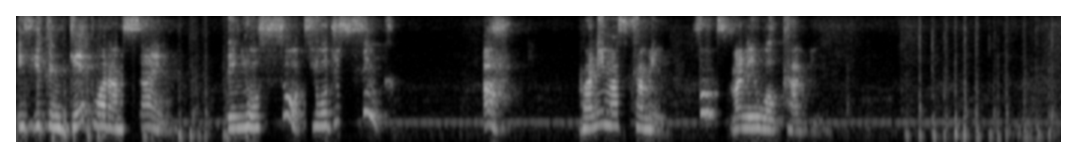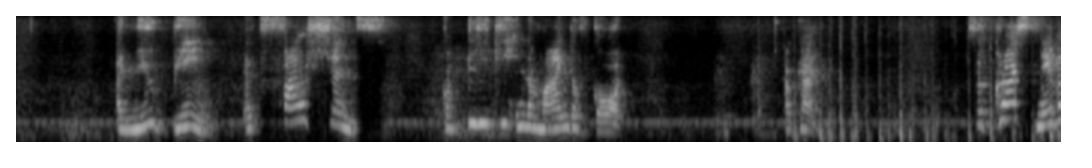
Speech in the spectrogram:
If you can get what I'm saying, then your thoughts, you'll just think, ah, oh, money must come in. Oops, money will come in. A new being that functions completely in the mind of God Okay. So Christ never,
